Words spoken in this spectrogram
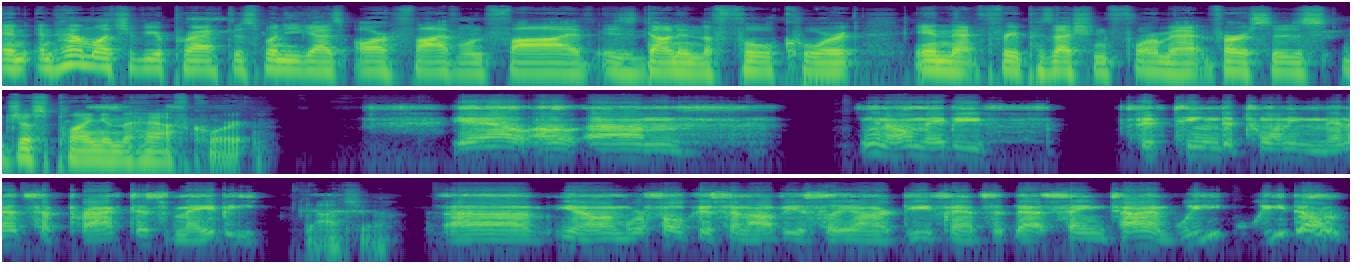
and and how much of your practice when you guys are five on five is done in the full court in that three possession format versus just playing in the half court? Yeah, um, you know, maybe fifteen to twenty minutes of practice, maybe. Gotcha. Uh, you know, and we're focusing obviously on our defense at that same time. We we don't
